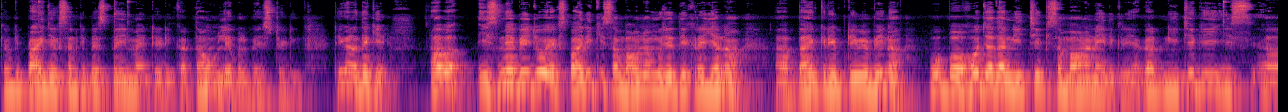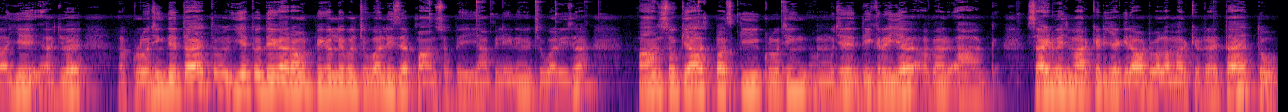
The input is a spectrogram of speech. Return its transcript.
क्योंकि प्राइज एक्शन के बेस पे ही मैं ट्रेडिंग करता हूँ लेवल बेस्ड ट्रेडिंग ठीक है ना? देखिए अब इसमें भी जो एक्सपायरी की संभावना मुझे दिख रही है ना बैंक निफ्टी में भी ना, वो बहुत ज़्यादा नीचे की संभावना नहीं दिख रही है। अगर नीचे की इस ये जो है क्लोजिंग देता है तो ये तो देगा राउंड फिगर लेवल चौवालीस हज़ार पाँच सौ पे। यहाँ पे लिख देंगे चौवालीस हज़ार पाँच सौ के आसपास की क्लोजिंग मुझे दिख रही है। अगर साइड वेज मार्केट या गिरावट वाला मार्केट रहता है तो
